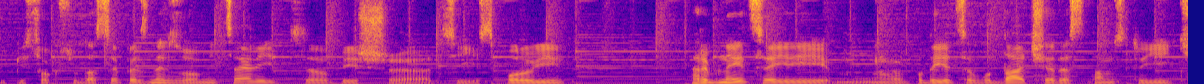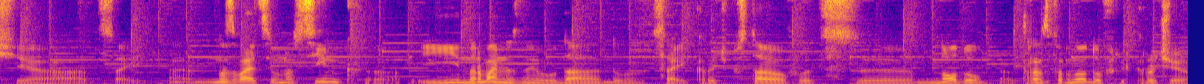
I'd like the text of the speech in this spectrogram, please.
і пісок сюди сипе, знизу міцелій, це е, ці спорові грибниця і подається вода через там стоїть е, цей. е, Називається воно Сінк, е, і нормально з нею вода цей. Коротше, поставив ноду, трансфер ноду, коротше,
